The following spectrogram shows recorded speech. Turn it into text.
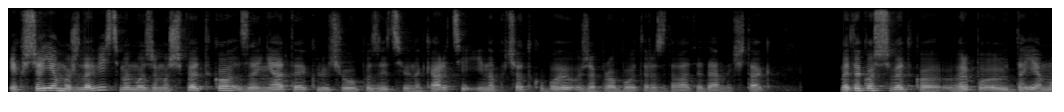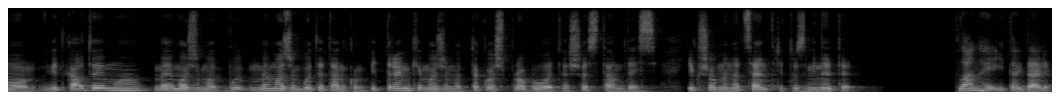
якщо є можливість, ми можемо швидко зайняти ключову позицію на карті і на початку бою вже пробувати роздавати демедж, так? Ми також швидко даємо, відкатуємо. Ми можемо, ми можемо бути танком підтримки, можемо також пробувати щось там десь. Якщо ми на центрі, то змінити фланги і так далі.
